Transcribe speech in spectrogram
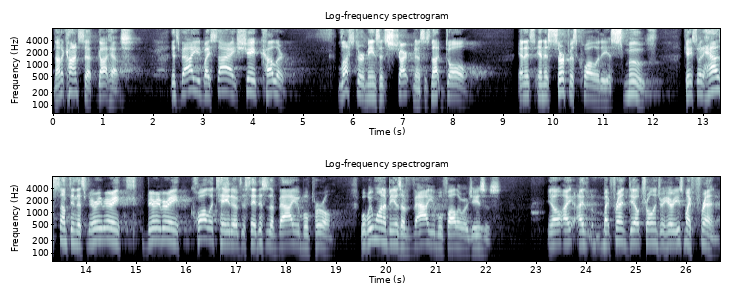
Not a concept, God has. It's valued by size, shape, color. Luster means it's sharpness, it's not dull and its and its surface quality is smooth. Okay, so it has something that's very, very, very, very qualitative to say this is a valuable pearl. What we want to be is a valuable follower of Jesus. You know, I, I my friend Dale Trollinger here, he's my friend.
